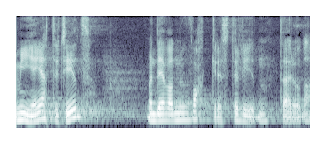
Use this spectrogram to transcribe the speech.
mye i ettertid, men det var den vakreste lyden der og da.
